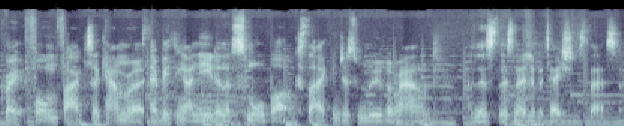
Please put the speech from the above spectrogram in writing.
great form factor camera. Everything I need in a small box that I can just move around. And there's, there's no limitations there. So.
